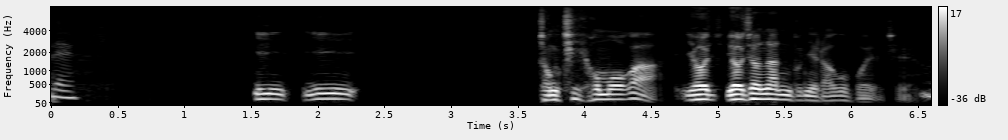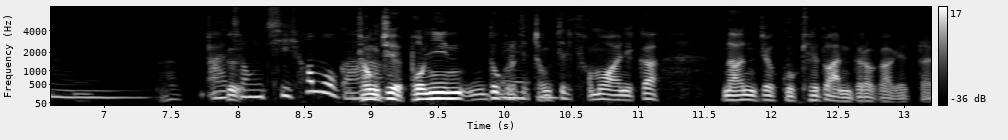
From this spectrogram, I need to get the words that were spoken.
네. 이, 이 정치 혐오가 여, 여전한 분이라고 보여져요. 음. 어? 아그 정치 혐오가 정치 본인도 그렇게 네, 정치를 혐오하니까 난 저 국회도 안 들어가겠다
